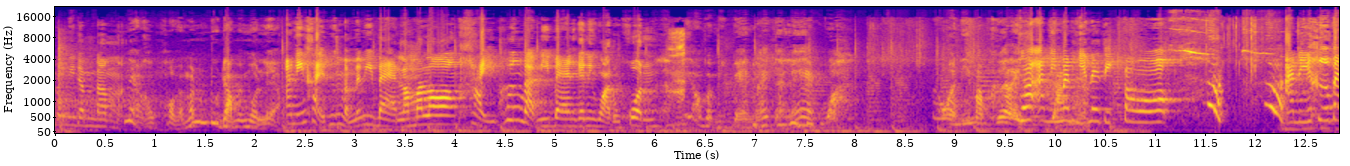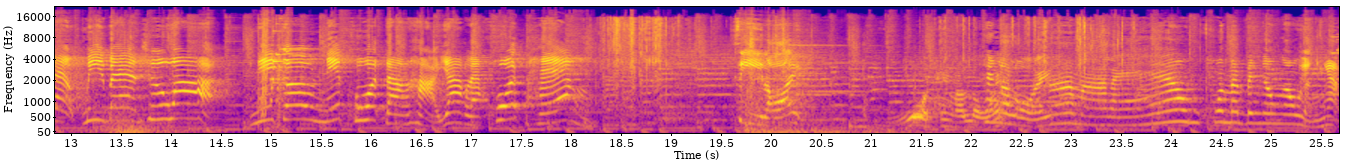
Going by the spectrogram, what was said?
มันมีดำๆอะ เนี่ยเขาขอแบบมันดูดำไปหมดเลยอะอันนี้ไข่พึ่งแบบไม่มีแบรนด์เรามาลองไข่พึ่งแบบมีแบรนด์กันดีกว่าทุกคน ไม่เอาแบบมีแบรนด์มาให้แต่แรกวะ เอาอันนี้มาเพื่ออะไรว่าอันนี้มันฮิตในติ๊กต็อกอันนี้คือแบบมีแบรนด์ชื่อว่านิเกิลนิโคตรดังหายากและโคตรแพง 400โอ้โหแท่งละร้อยแท่งละร้อยอ่ามาแล้วทุกคนมันเป็นเงาเงาๆอย่างเนี้ย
